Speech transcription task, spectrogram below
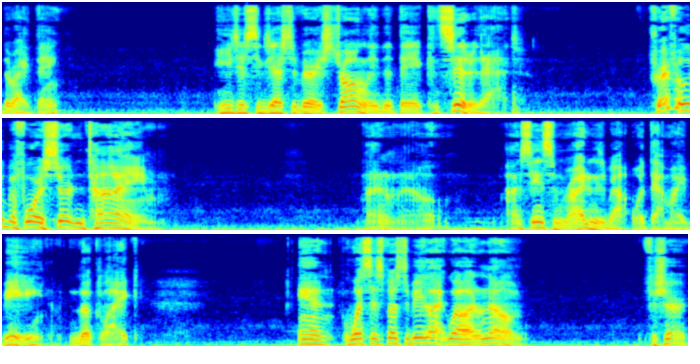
the right thing. He just suggested very strongly that they consider that, preferably before a certain time. I don't know. I've seen some writings about what that might be, look like. And what's it supposed to be like? Well, I don't know for sure.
